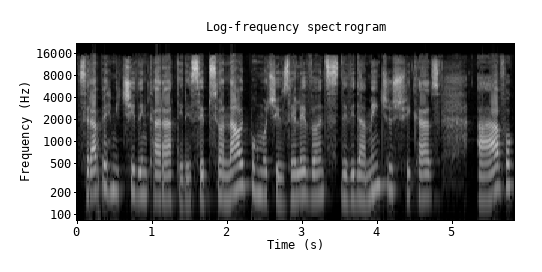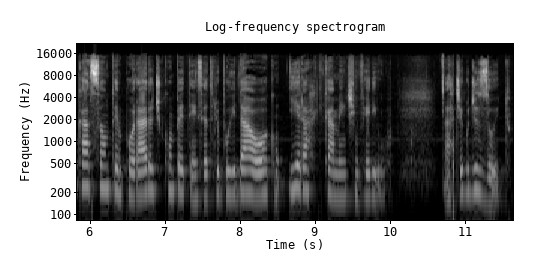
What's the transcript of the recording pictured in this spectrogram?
Será permitida em caráter excepcional e por motivos relevantes, devidamente justificados, a avocação temporária de competência atribuída a órgão hierarquicamente inferior. Artigo 18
